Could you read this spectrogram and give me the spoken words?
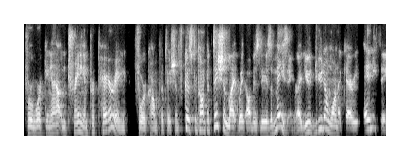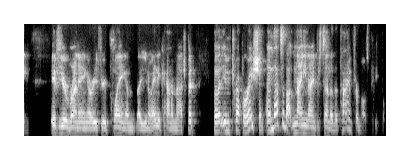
for working out and training and preparing for competition? Because for competition, lightweight obviously is amazing, right? You you don't want to carry anything if you're running or if you're playing a, you know any kind of match, but but in preparation, and that's about 99% of the time for most people.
